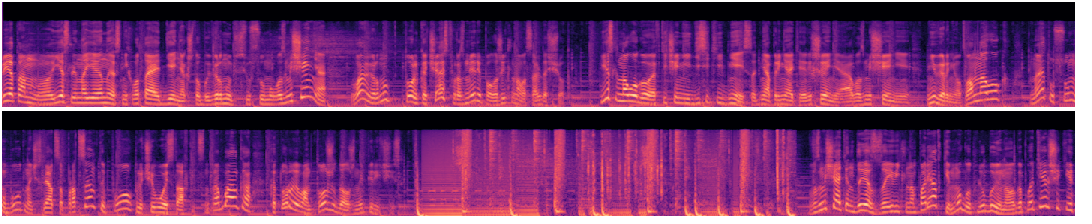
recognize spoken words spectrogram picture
При этом, э, если на ЕНС не хватает денег, чтобы вернуть всю сумму возмещения, вам вернут только часть в размере положительного сальда счета. Если налоговая в течение 10 дней со дня принятия решения о возмещении не вернет вам налог, на эту сумму будут начисляться проценты по ключевой ставке Центробанка, которые вам тоже должны перечислить. Возмещать НДС в заявительном порядке могут любые налогоплательщики,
